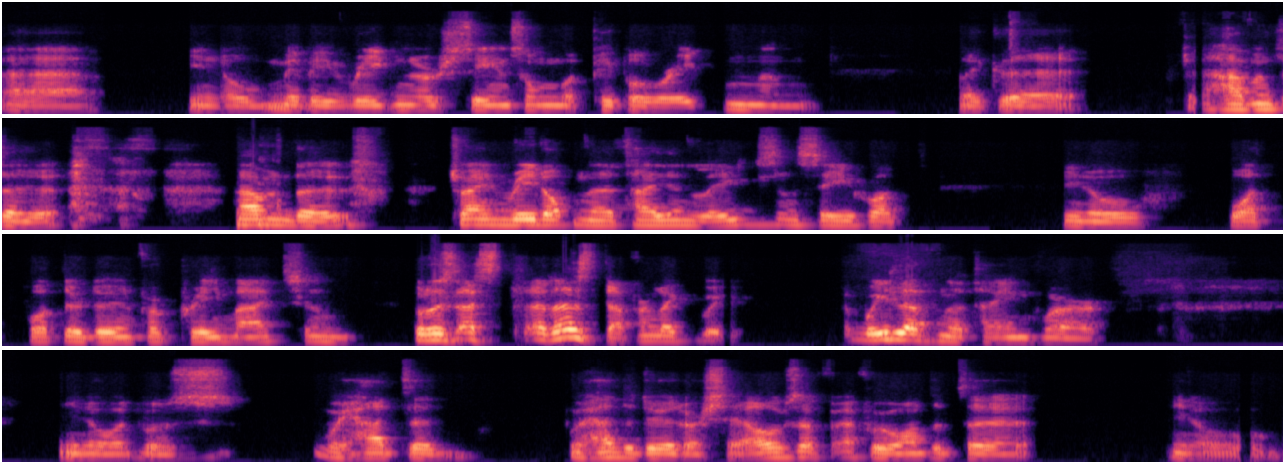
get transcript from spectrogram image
uh, you know maybe reading or seeing some what people were eating and like the having to having to try and read up in the Italian leagues and see what you know what what they're doing for pre-match and but it's, it's it is different. Like we we lived in a time where you know it was we had to we had to do it ourselves if, if we wanted to you know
